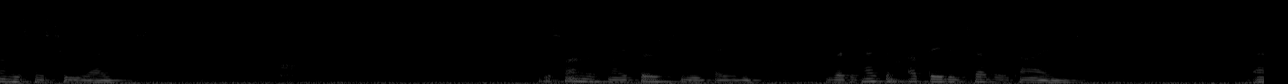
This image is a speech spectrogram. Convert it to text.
One just has two likes. This one was my first new page, but it has been updated several times and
